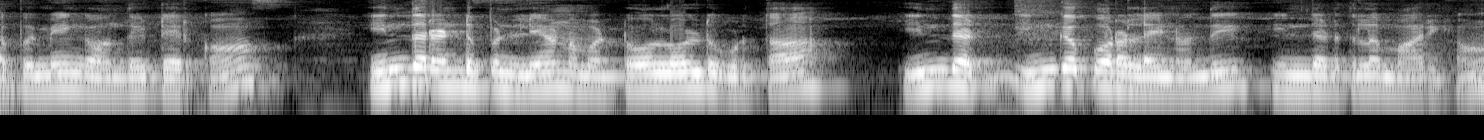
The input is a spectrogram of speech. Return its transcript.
எப்போவுமே இங்கே வந்துக்கிட்டே இருக்கும். இந்த ரெண்டு பின்லேயும் நம்ம டோல் ஓல்டு கொடுத்தா இந்த இங்கே போகிற லைன் வந்து இந்த இடத்துல மாறிக்கும்.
